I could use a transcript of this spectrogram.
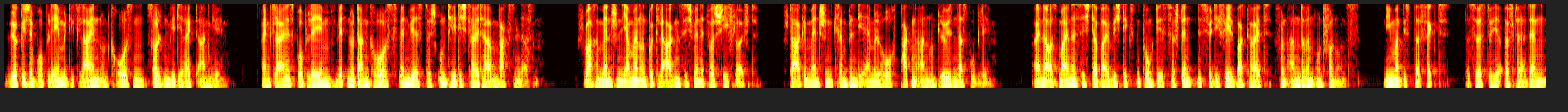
Wirkliche Probleme, die kleinen und großen, sollten wir direkt angehen. Ein kleines Problem wird nur dann groß, wenn wir es durch Untätigkeit haben wachsen lassen. Schwache Menschen jammern und beklagen sich, wenn etwas schief läuft. Starke Menschen krempeln die Ärmel hoch, packen an und lösen das Problem. Einer aus meiner Sicht dabei wichtigsten Punkte ist Verständnis für die Fehlbarkeit von anderen und von uns. Niemand ist perfekt, das hörst du hier öfter, denn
